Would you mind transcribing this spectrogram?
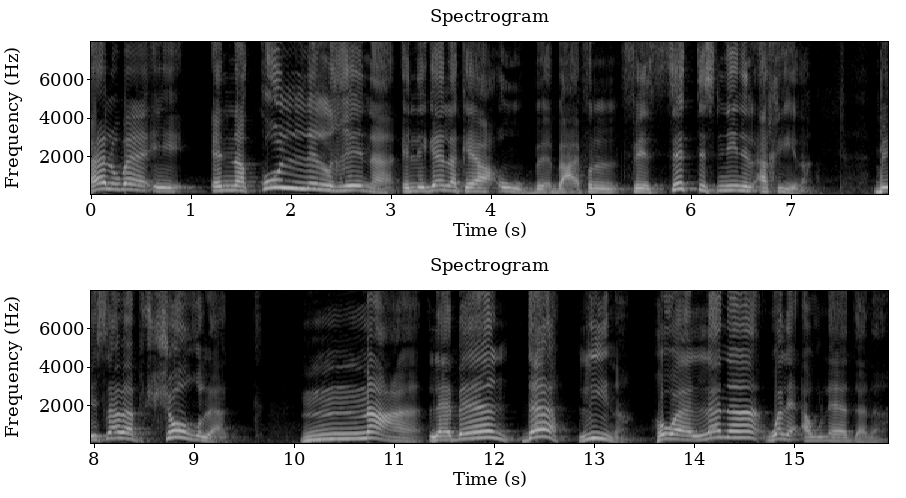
قالوا بقى إيه؟ إن كل الغنى اللي جالك يا يعقوب في الست سنين الأخيرة بسبب شغلك مع لبان ده لينا هو لنا ولاولادنا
